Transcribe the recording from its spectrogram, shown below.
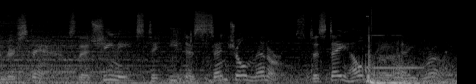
Understands that she needs to eat essential minerals to stay healthy and grow.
